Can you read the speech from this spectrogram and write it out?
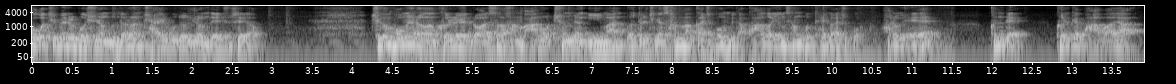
고고TV를 보시는 분들은 자율구독 좀 내주세요. 지금 보면은 근래에 들어와서 한 15,000명, 2만, 어떨 적엔 3만까지 봅니다. 과거 영상부터 해가지고 하루에. 근데 그렇게 봐봐야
